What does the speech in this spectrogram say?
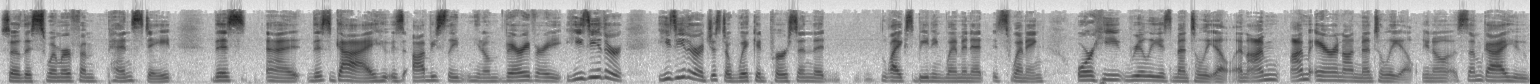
So the swimmer from Penn State, this uh, this guy who is obviously you know very very he's either he's either just a wicked person that likes beating women at swimming or he really is mentally ill and i'm i'm Aaron on mentally ill you know some guy who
